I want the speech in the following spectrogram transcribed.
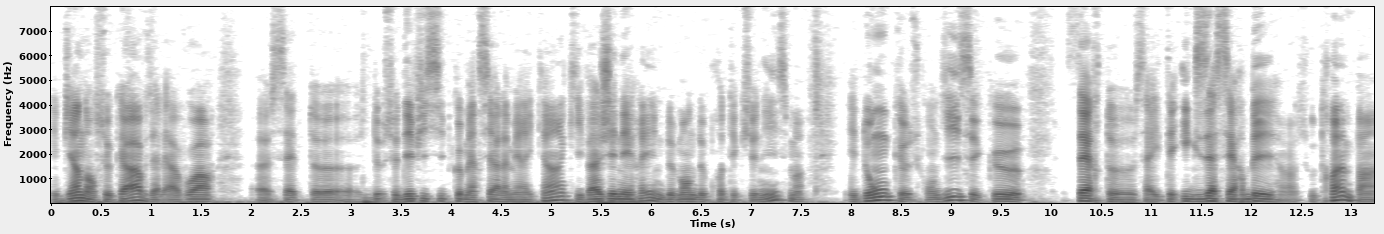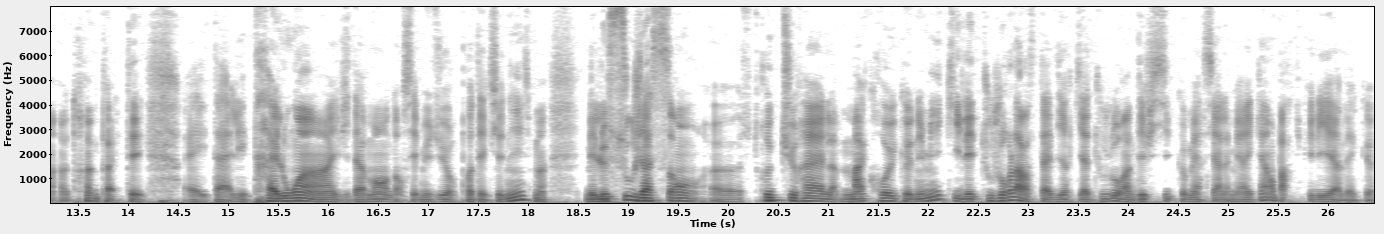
Et bien dans ce cas, vous allez avoir cette, ce déficit commercial américain qui va générer une demande de protectionnisme. Et donc, ce qu'on dit, c'est que Certes, euh, ça a été exacerbé hein, sous Trump. Hein. Trump a été, allé très loin, hein, évidemment, dans ses mesures protectionnisme, mais le sous-jacent euh, structurel macroéconomique, il est toujours là. C'est-à-dire qu'il y a toujours un déficit commercial américain, en particulier avec euh,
